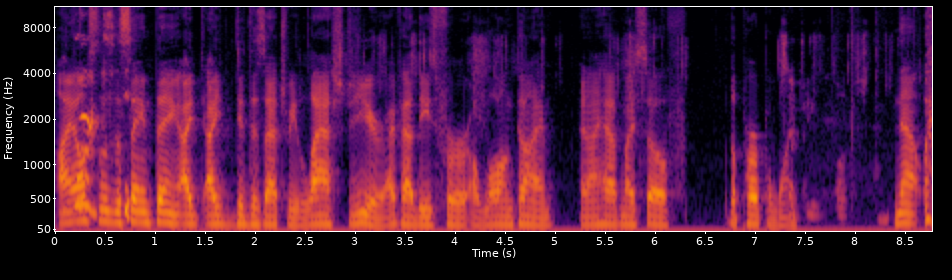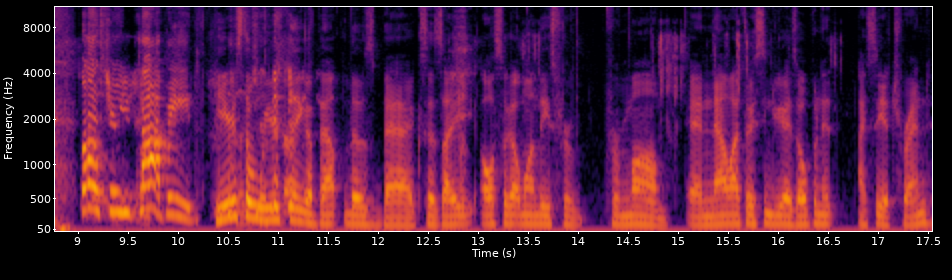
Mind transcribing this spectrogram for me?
I also did the same thing. I I did this actually last year. I've had these for a long time, and I have myself the purple one. Now, Last year you copied. here's the weird thing about those bags, is I also got one of these for for mom, and now after I seen you guys open it, I see a trend.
